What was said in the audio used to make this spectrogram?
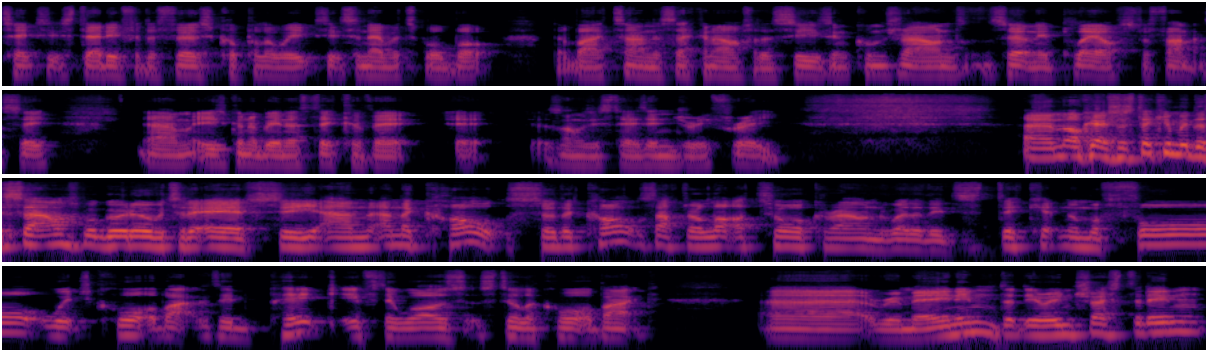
takes it steady for the first couple of weeks it's inevitable but that by the time the second half of the season comes round certainly playoffs for fantasy um, he's going to be in the thick of it, it as long as he stays injury free um, okay so sticking with the south we're going over to the afc and and the colts. So the colts after a lot of talk around whether they'd stick at number four which quarterback they'd pick if there was still a quarterback uh, remaining that they were interested in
